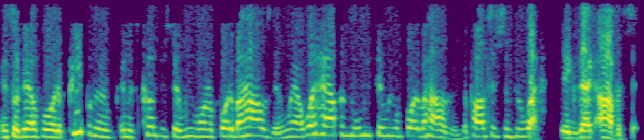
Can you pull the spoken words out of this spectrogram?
And so therefore, the people in, in this country say we want affordable housing. Well, what happens when we say we want affordable housing? The politicians do what? The exact opposite.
